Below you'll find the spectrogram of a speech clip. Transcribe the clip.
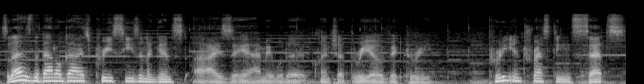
So that is the battle, guys, preseason against uh, Isaiah. I'm able to clinch a 3-0 victory. Pretty interesting sets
